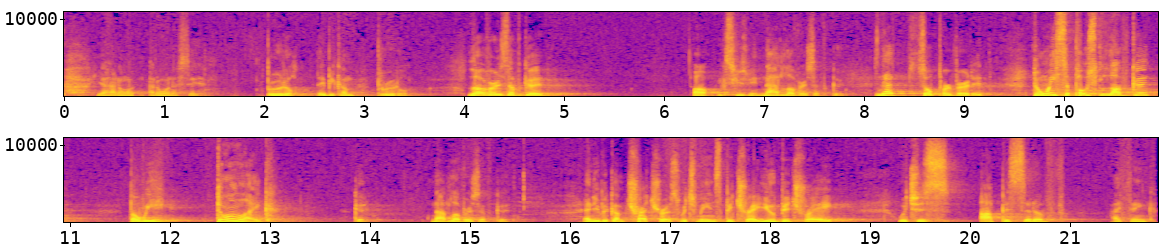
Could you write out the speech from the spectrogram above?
yeah, I don't, want, I don't want to say it. Brutal. They become brutal. Lovers of good. Oh, excuse me, not lovers of good. Isn't that so perverted? Don't we supposed to love good? But we don't like good, not lovers of good. And you become treacherous, which means betray. You betray, which is opposite of, I think,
